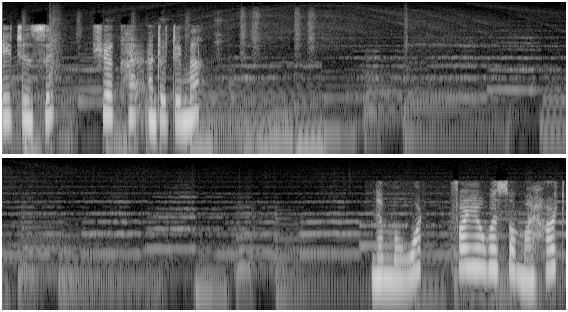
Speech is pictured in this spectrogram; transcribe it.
Agency Shukai Entertainment. Number 1 Fireworks of My Heart.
